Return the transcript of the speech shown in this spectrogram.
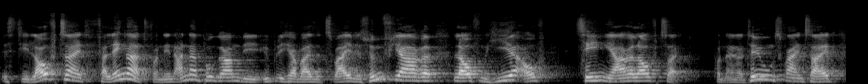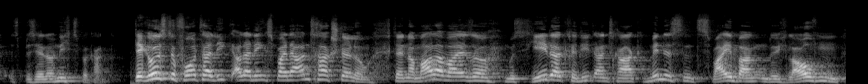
ist die Laufzeit verlängert von den anderen Programmen, die üblicherweise zwei bis fünf Jahre laufen, hier auf zehn Jahre Laufzeit. Von einer tilgungsfreien Zeit ist bisher noch nichts bekannt. Der größte Vorteil liegt allerdings bei der Antragstellung, denn normalerweise muss jeder Kreditantrag mindestens zwei Banken durchlaufen,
